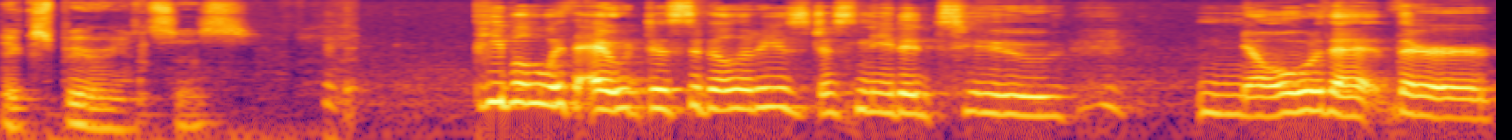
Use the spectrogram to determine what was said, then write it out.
experiences. People without disabilities just needed to know that they're,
